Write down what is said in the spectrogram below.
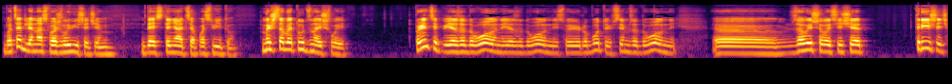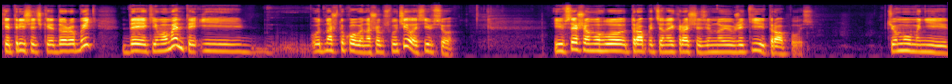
Бо це для нас важливіше, ніж десь тиняться по світу. Ми ж себе тут знайшли. В принципі, я задоволений, я задоволений своєю роботою, всім задоволений. Е, залишилось ще трішечки, трішечки доробити деякі моменти, і одна штуковина, щоб случилось, і все. І все, що могло трапитися найкраще зі мною в житті, трапилось. Чому мені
